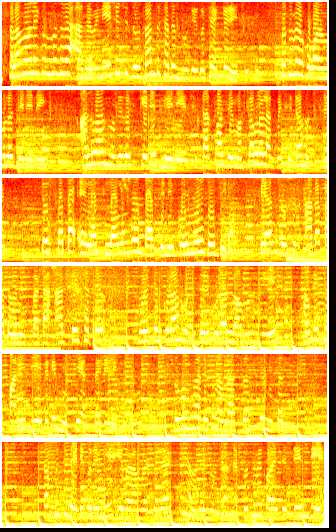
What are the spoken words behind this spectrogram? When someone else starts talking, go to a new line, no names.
আসসালামু আলাইকুম বন্ধুরা, আজ আমি নিয়ে এসেছি দুর্দান্ত স্বাদের মুরগির গোশে একটা রেসিপি প্রথমে উপকরণগুলো জেনে নেই। আলু আর মুরগির গোশ কেটে ধুয়ে নিয়েছি। তারপর যে মশলাগুলো লাগবে সেটা হচ্ছে
তেজপাতা, এলাচ, লবঙ্গ, দারচিনি, গোলমরিচ ও জিরা।
পেঁয়াজ, রসুন, আদা, কাঁচামরিচ বাটা আর সেই সাথে মরিচের গুঁড়া, হলুদের গুঁড়া, লবণ দিয়ে হালকা একটু পানি দিয়ে এটাকে মিশিয়ে এক সাইডে রেখে দেবো। তো বন্ধুরা, দেখুন, আমরা আস্তে আস্তে মিশা সব কিছু রেডি করে নিয়ে এবার আমরা চলে আসছি আমাদের মূল রান্নায়। প্রথমে কড়াইতে তেল দিয়ে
